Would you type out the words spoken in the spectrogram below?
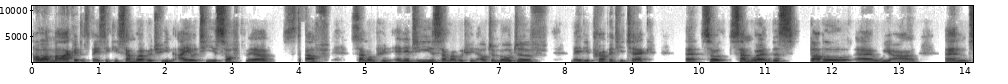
our market is basically somewhere between IoT software stuff, somewhere between energy, somewhere between automotive, maybe property tech. Uh, so somewhere in this bubble uh, we are. And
